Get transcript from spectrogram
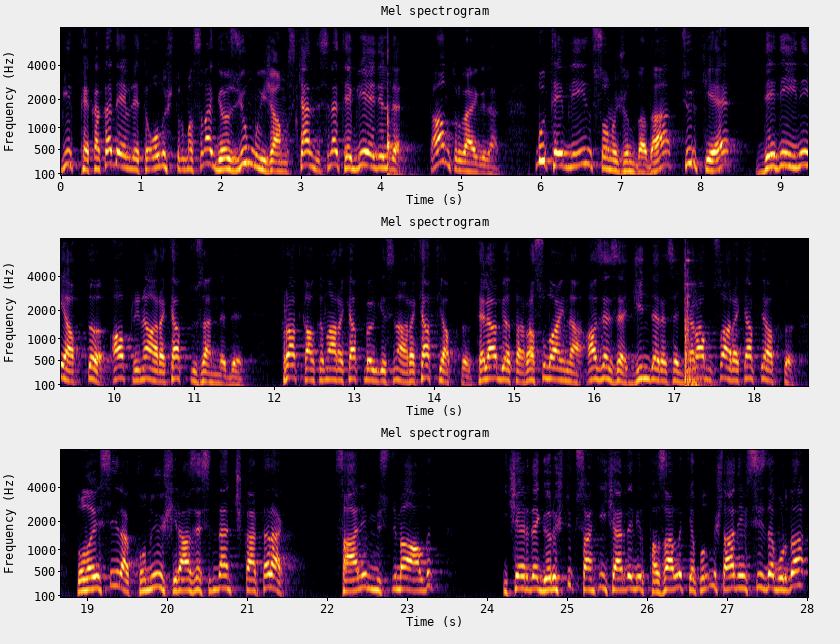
bir PKK devleti oluşturmasına göz yummayacağımız kendisine tebliğ edildi. Tamam mı Turgay Güler? Bu tebliğin sonucunda da Türkiye dediğini yaptı. Afrin'e harekat düzenledi. Fırat Kalkanı Harekat Bölgesi'ne harekat yaptı. Tel Abyad'a, Rasulayn'a, Azez'e, Cinderes'e, Cerablus'a harekat yaptı. Dolayısıyla konuyu şirazesinden çıkartarak Salim Müslüm'e aldık. İçeride görüştük. Sanki içeride bir pazarlık yapılmış. Hadi siz de burada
